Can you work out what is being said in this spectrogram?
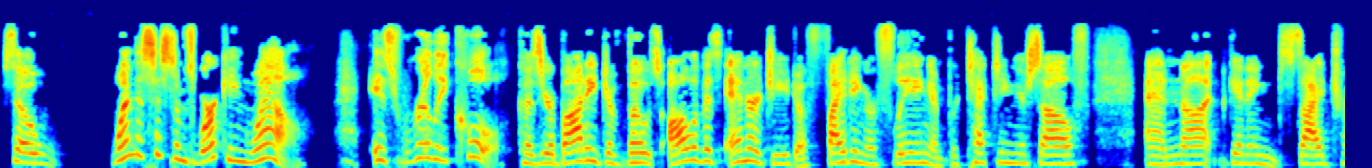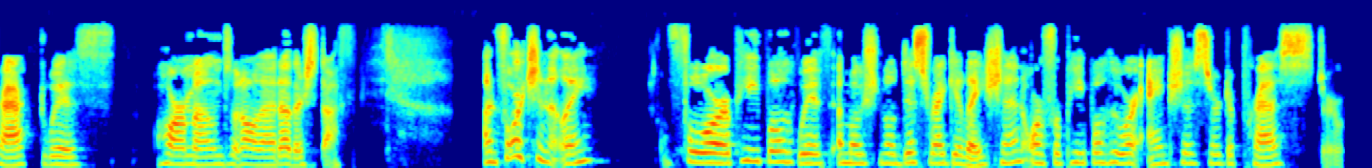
So when the system's working well it's really cool because your body devotes all of its energy to fighting or fleeing and protecting yourself and not getting sidetracked with hormones and all that other stuff. Unfortunately for people with emotional dysregulation or for people who are anxious or depressed or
